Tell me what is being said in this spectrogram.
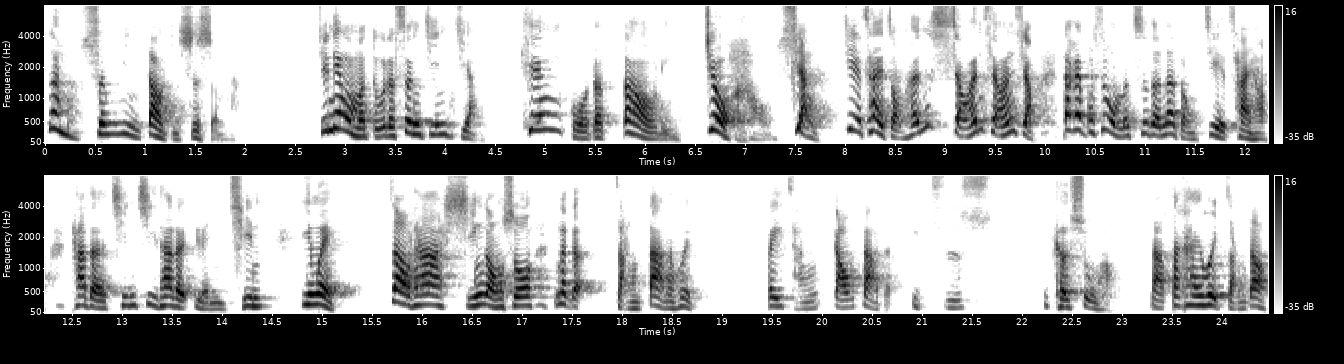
那么，生命到底是什么？今天我们读的圣经讲天国的道理，就好像芥菜种，很小很小很小，大概不是我们吃的那种芥菜哈。他的亲戚，他的远亲，因为照他形容说，那个长大了会非常高大的一只树一棵树哈。那大概会长到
